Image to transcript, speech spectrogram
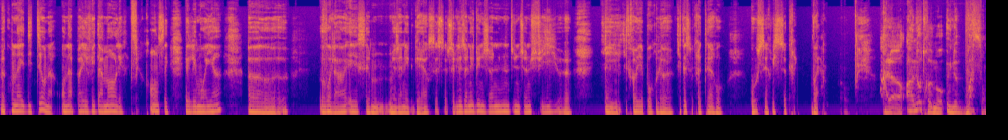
mais qu'on a édité. On a, on n'a pas évidemment les références et, et les moyens. Euh, voilà, et c'est mes années de guerre. C'est- les années d'une jeune, d'une jeune fille euh, qui, qui travaillait pour le, qui était secrétaire au, au service secret. Voilà. Alors, un autre mot, une boisson.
